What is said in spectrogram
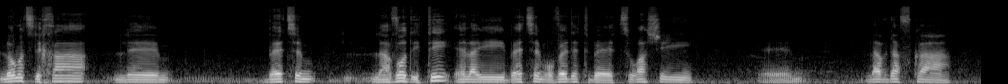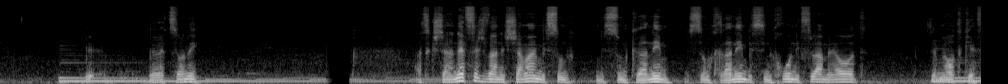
לא מצליחה בעצם לעבוד איתי, אלא היא בעצם עובדת בצורה שהיא אה, לאו דווקא ברצוני. אז כשהנפש והנשמה הם מסונכרנים, מסונכרנים בסנכרון נפלא מאוד, זה מאוד כיף.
